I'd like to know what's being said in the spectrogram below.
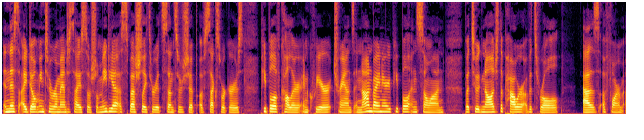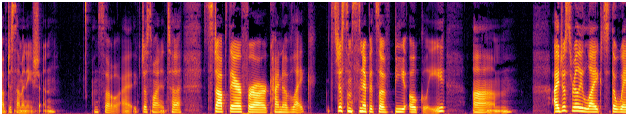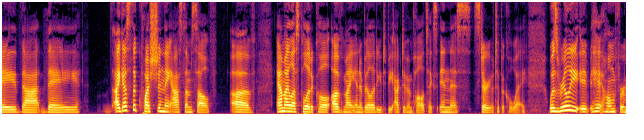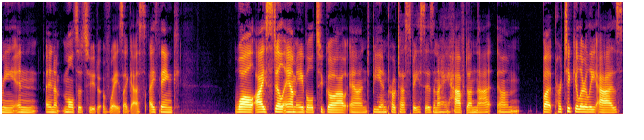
In this, I don't mean to romanticize social media, especially through its censorship of sex workers, people of color, and queer, trans, and non binary people, and so on, but to acknowledge the power of its role as a form of dissemination. And so I just wanted to stop there for our kind of like, it's just some snippets of Be Oakley. Um, I just really liked the way that they, I guess the question they asked themselves of am I less political of my inability to be active in politics in this stereotypical way? Was really it hit home for me in in a multitude of ways I guess. I think while I still am able to go out and be in protest spaces and I have done that um, but particularly as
